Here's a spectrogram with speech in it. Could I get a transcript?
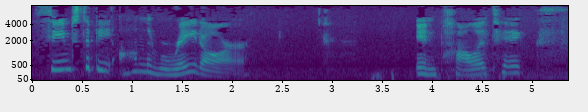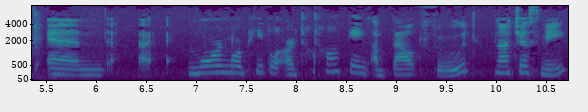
seems to be on the radar in politics and more and more people are talking about food, not just me,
